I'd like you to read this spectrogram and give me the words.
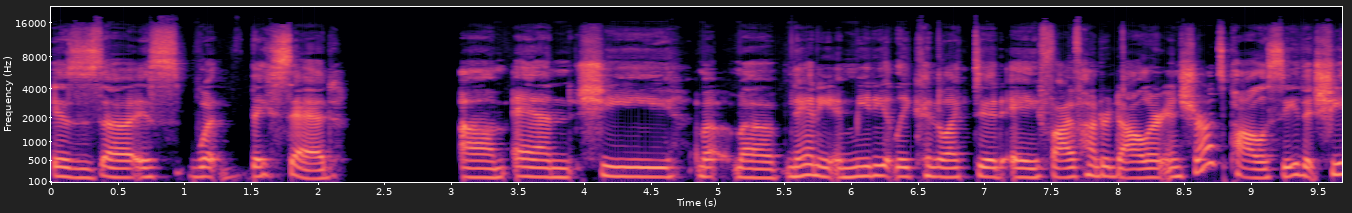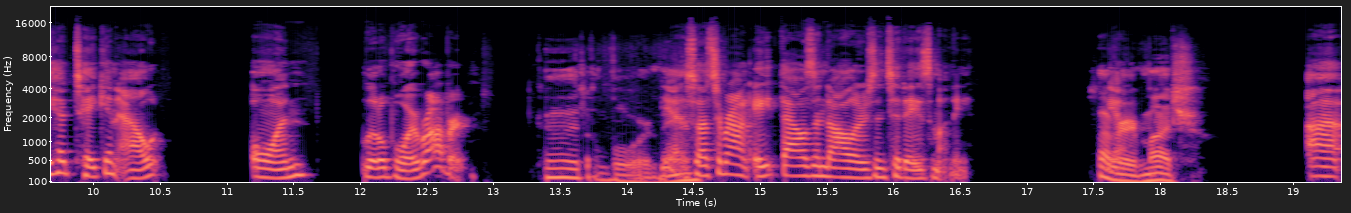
is uh, is what they said. Um, and she, m- m- Nannie, immediately collected a five hundred dollar insurance policy that she had taken out on little boy Robert. Good lord, man. Yeah, so that's around eight thousand dollars in today's money. it's not yeah. very much. Uh,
